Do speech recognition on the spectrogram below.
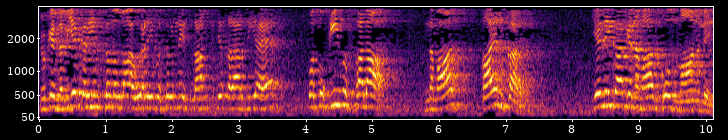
کیونکہ نبی کریم صلی اللہ علیہ وسلم نے اسلام کسے قرار دیا ہے وہ تقیم الصلاح نماز قائم کر۔ یہ نہیں کہا کہ نماز کو مان لے۔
